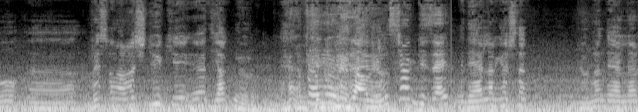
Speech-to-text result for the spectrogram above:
o e, resmen araç diyor ki evet yakmıyorum. Yani alıyoruz. Çok güzel. Ve değerler gerçekten görünen değerler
